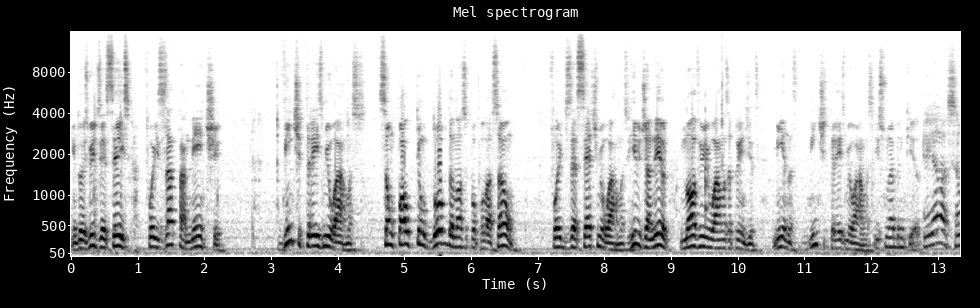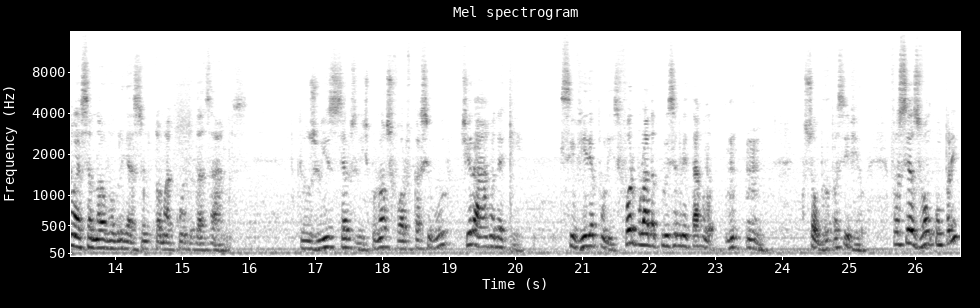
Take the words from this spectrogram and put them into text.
Em 2016, foi exatamente 23 mil armas. São Paulo, que tem o dobro da nossa população, foi 17 mil armas. Rio de Janeiro, 9 mil armas apreendidas. Minas, 23 mil armas. Isso não é brinquedo. Em relação a essa nova obrigação de tomar conta das armas, porque os juízes disseram o seguinte, para o nosso fórum ficar seguro, tira a arma daqui, que se vire a polícia. Foram para o lado da polícia militar falou, hum, hum, sobrou para civil. Vocês vão cumprir,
